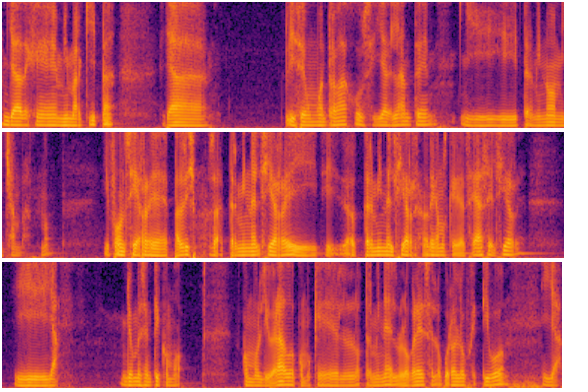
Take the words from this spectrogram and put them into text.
ya dejé mi marquita, ya hice un buen trabajo, seguí adelante y terminó mi chamba, ¿no? Y fue un cierre padrísimo. O sea, termina el cierre y, termina el cierre, digamos que se hace el cierre y ya. Yo me sentí como, como liberado, como que lo terminé, lo logré, se logró el objetivo y ya,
